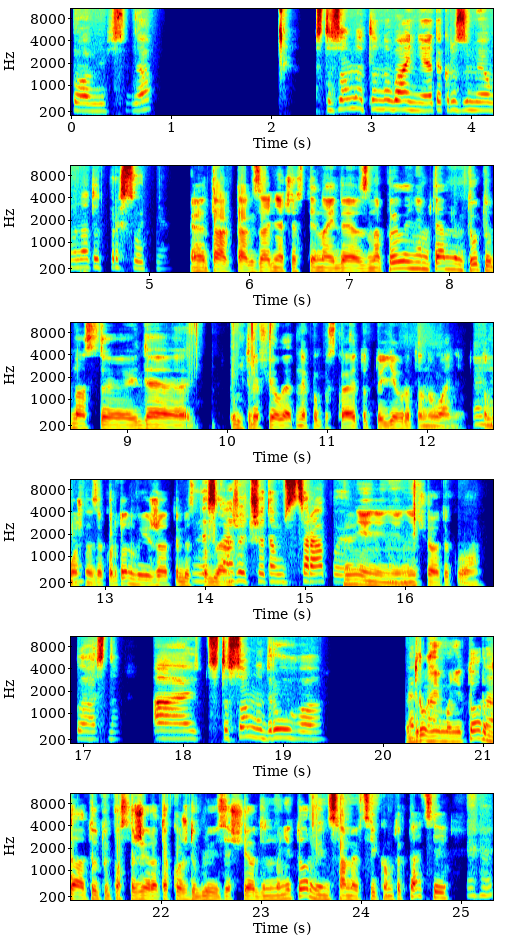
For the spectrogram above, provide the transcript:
повністю, да? Стосовно тонування, я так розумію, воно тут присутнє. Е, Так, так, задня частина йде з напиленням темним. Тут у нас е, йде ультрафіолет, не пропускає, тобто євротонування. Тобто Мгм. можна за кордон виїжджати без Не проблем. скажуть, що там з царапою. Ні, ні, ні, нічого такого. Класно. А стосовно другого, Другий монітор, Так. да, тут у пасажира також дублюється ще один монітор. Він саме в цій комплектації угу.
